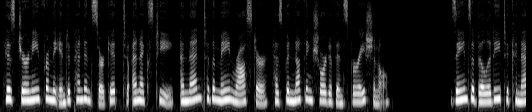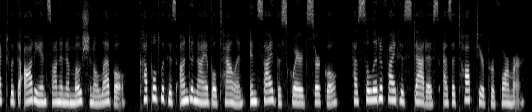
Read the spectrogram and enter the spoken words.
His journey from the independent circuit to NXT and then to the main roster has been nothing short of inspirational. Zayn's ability to connect with the audience on an emotional level, coupled with his undeniable talent inside the squared circle, has solidified his status as a top-tier performer.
